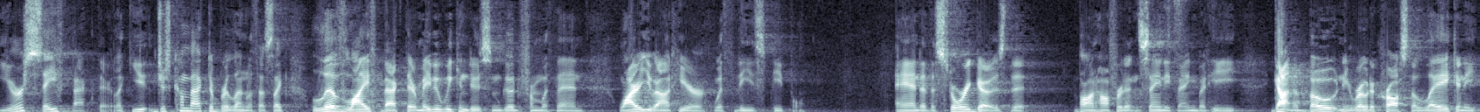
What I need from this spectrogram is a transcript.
you're safe back there. Like, you just come back to Berlin with us. Like, live life back there. Maybe we can do some good from within. Why are you out here with these people? And uh, the story goes that Bonhoeffer didn't say anything, but he got in a boat and he rowed across the lake and he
